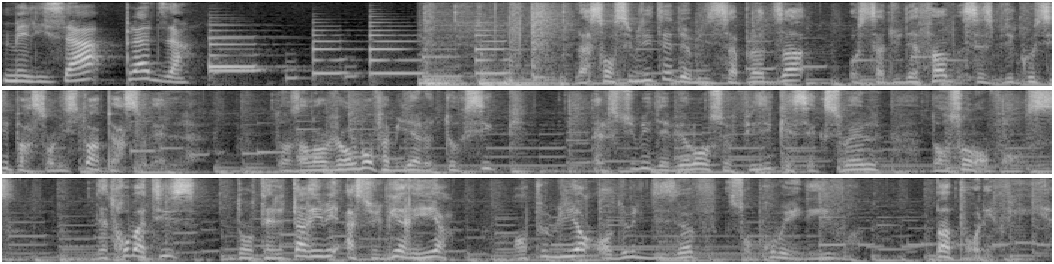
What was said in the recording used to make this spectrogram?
Melissa Plaza. La sensibilité de Melissa Plaza au statut des femmes s'explique aussi par son histoire personnelle. Dans un environnement familial toxique, elle subit des violences physiques et sexuelles dans son enfance. Des traumatismes dont elle est arrivée à se guérir en publiant en 2019 son premier livre, Pas pour les filles.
